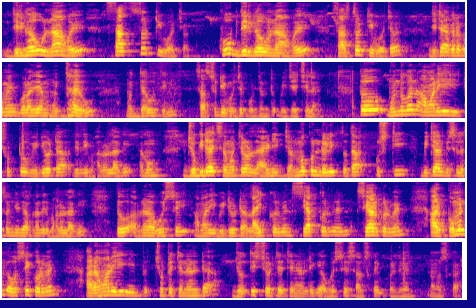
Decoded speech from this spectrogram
দীর্ঘায়ু না হয়ে সাতষট্টি বছর, খুব দীর্ঘায়ু না হয়ে সাতষট্টি বছর, যেটা একরকমের বলা যায় মধ্যায়ু মধ্যায়ু তিনি সাতষট্টি বছর পর্যন্ত বেঁচে ছিলেন। তো বন্ধুগণ, আমার এই ছোট্ট ভিডিওটা যদি ভালো লাগে এবং যোগীরাজ শ্যামাচরণ লাহিনীর জন্মকুণ্ডলী তথা পুষ্টি বিচার বিশ্লেষণ যদি আপনাদের ভালো লাগে, তো আপনারা অবশ্যই আমার এই ভিডিওটা লাইক করবেন শেয়ার করবেন শেয়ার করবেন আর কমেন্ট অবশ্যই করবেন। আর আমার এই ছোট্ট চ্যানেলটা জ্যোতিষ চর্চা চ্যানেলটিকে অবশ্যই সাবস্ক্রাইব করে দেবেন। নমস্কার।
